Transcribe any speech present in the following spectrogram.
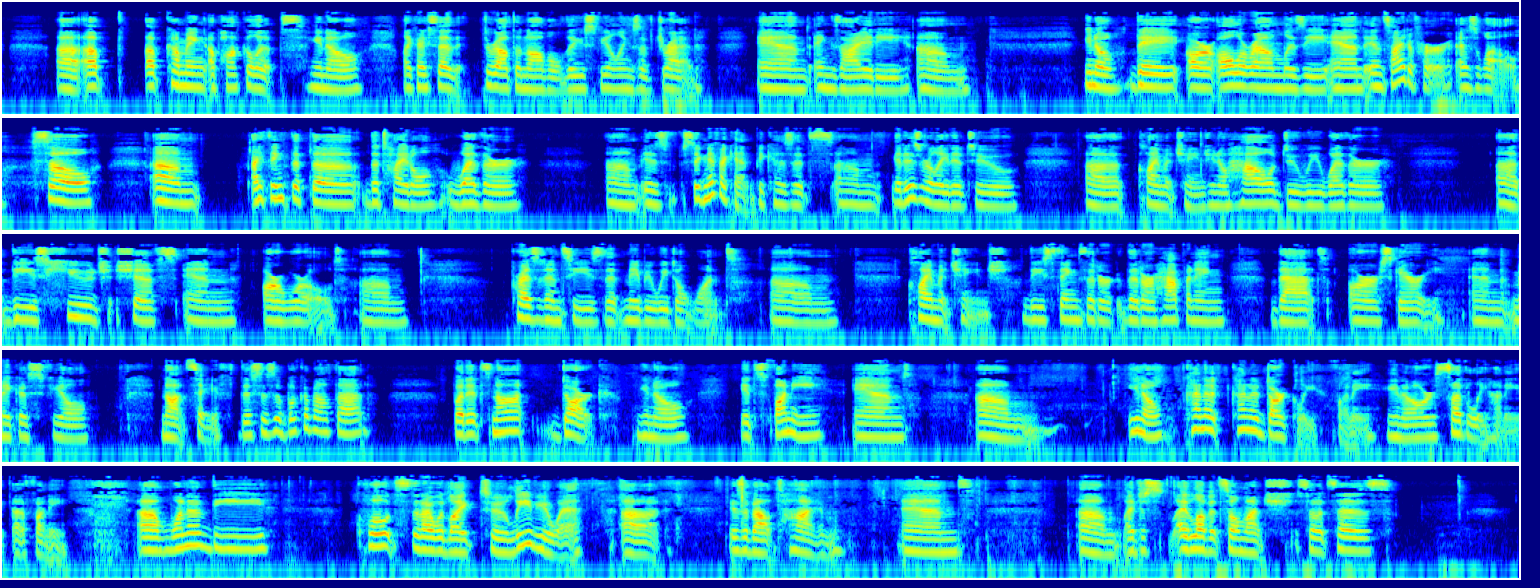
uh, up upcoming apocalypse, you know, like I said throughout the novel, these feelings of dread and anxiety, um, you know, they are all around Lizzie and inside of her as well. So, um, I think that the, the title, Weather, um, is significant because it's, um, it is related to, uh, climate change. You know, how do we weather, uh, these huge shifts in our world? Um, presidencies that maybe we don't want. Um, climate change, these things that are that are happening that are scary and make us feel not safe. This is a book about that, but it's not dark, you know. It's funny and um you know, kind of kind of darkly funny, you know, or subtly honey uh, funny. Um, one of the quotes that I would like to leave you with uh, is about time, and um, I just I love it so much. So it says,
